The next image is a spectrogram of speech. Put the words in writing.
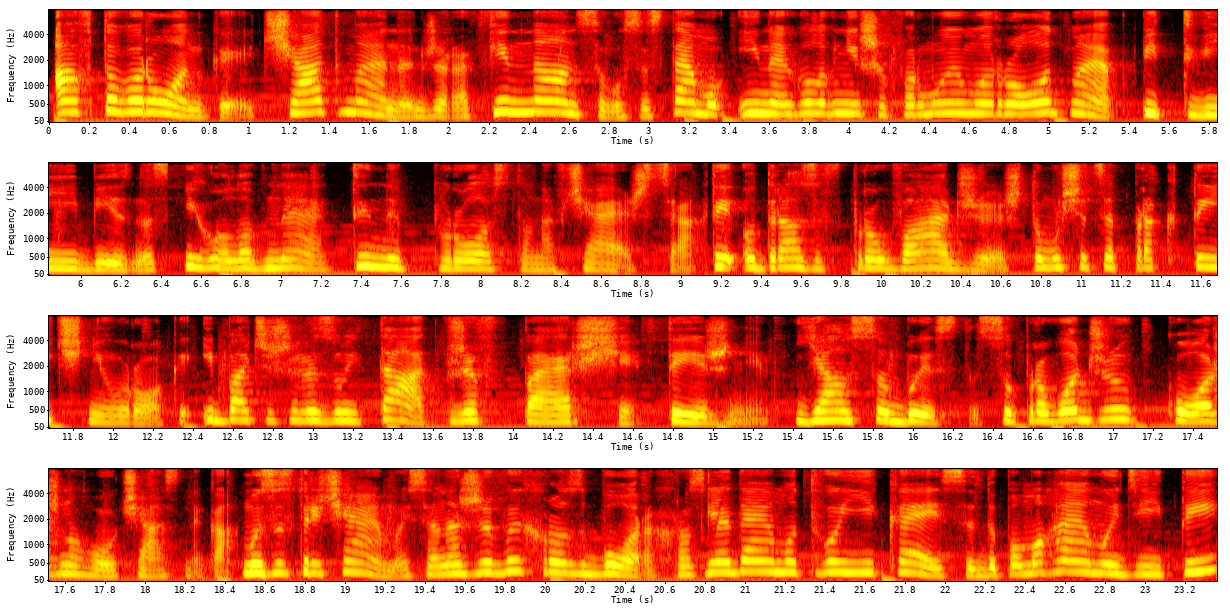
автоворонки, чат-менеджера, фінансову систему і найголовніше формуємо роудмеп під твій бізнес. І головне, ти не просто навчаєшся, ти одразу впроваджуєш, тому що це практичні уроки, і бачиш результат вже в перші тижні. Я особисто супроводжую кожного учасника. Ми зустрічаємося на живих розборах, розглядаємо твої кейси, допомагаємо дійти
